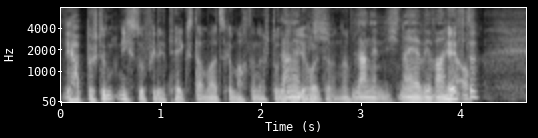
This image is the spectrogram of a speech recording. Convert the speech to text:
Ihr habt bestimmt nicht so viele Takes damals gemacht in der Stunde Lange wie nicht. heute, ne? Lange nicht. Naja, wir waren Hälfte? ja auch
